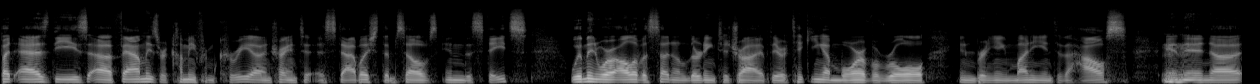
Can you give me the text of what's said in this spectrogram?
But as these uh, families were coming from Korea and trying to establish themselves in the states women were all of a sudden learning to drive. They were taking up more of a role in bringing money into the house. And Mhm. then uh,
